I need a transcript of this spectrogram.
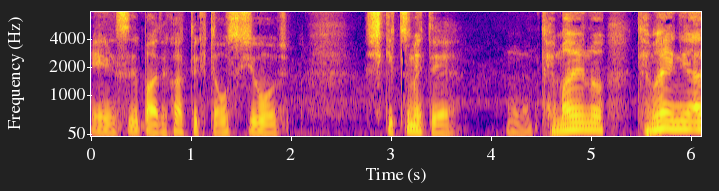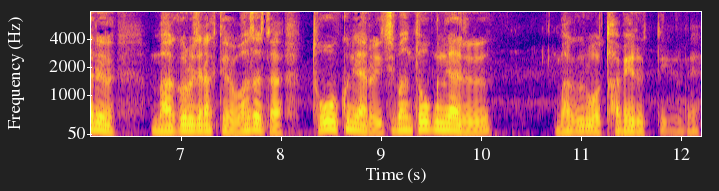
えー、スーパーで買ってきたお寿司を敷き詰めて、もう手前の、手前にあるマグロじゃなくてわざわざ遠くにある、一番遠くにあるマグロを食べるっていうね。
